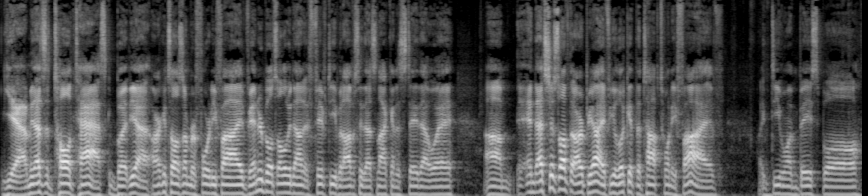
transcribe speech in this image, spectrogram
Yeah, I mean that's a tall task, but yeah, Arkansas is number forty-five. Vanderbilt's all the way down at fifty, but obviously that's not going to stay that way. Um, and that's just off the RPI. If you look at the top twenty-five, like D1 baseball,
